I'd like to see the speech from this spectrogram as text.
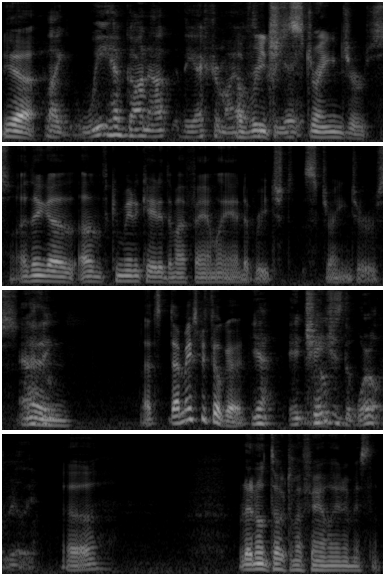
Yeah. Like we have gone out the extra mile. I've reached strangers. I think I've, I've communicated to my family and I've reached strangers. And I think- that's that makes me feel good. Yeah, it changes the world really. Uh, but I don't talk to my family and I miss them.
